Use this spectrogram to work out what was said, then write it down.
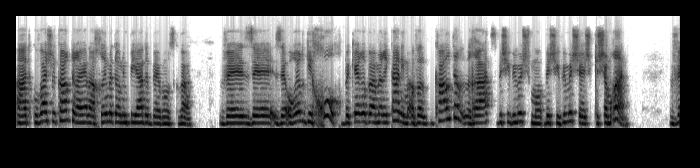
התגובה של קרטר היה להחרים את האולימפיאדה במוסקבה. וזה עורר גיחוך בקרב האמריקנים, אבל קרטר רץ ב-76 כשמרן, ו,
